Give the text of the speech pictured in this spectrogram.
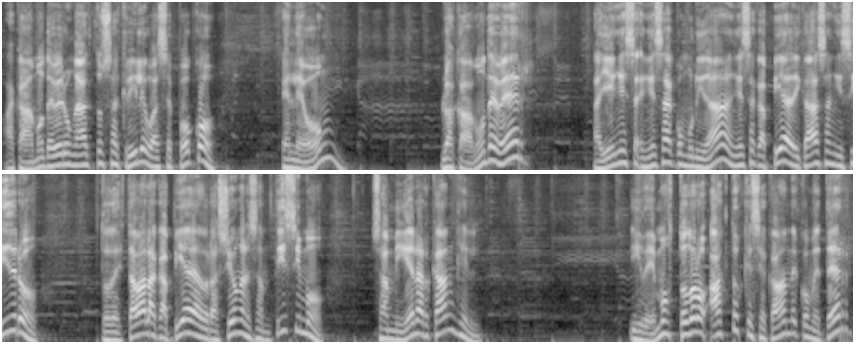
Acabamos de ver un acto sacrílego hace poco en León. Lo acabamos de ver. Ahí en esa, en esa comunidad, en esa capilla dedicada a San Isidro, donde estaba la capilla de adoración al Santísimo, San Miguel Arcángel y vemos todos los actos que se acaban de cometer.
